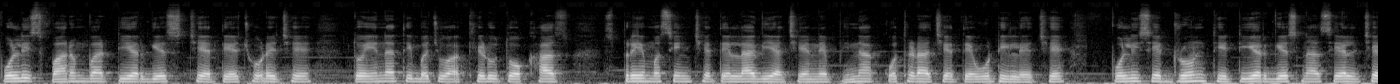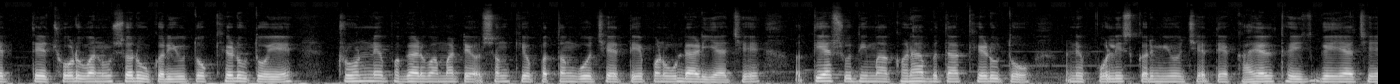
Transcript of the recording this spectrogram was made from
પોલીસ વારંવાર ટીયર ગેસ છે તે છોડે છે. તો એનાથી બચવા ખેડૂતો ખાસ સ્પ્રે મશીન છે તે લાવ્યા છે અને ભીના કોથળા છે તે ઓઢી લે છે. પોલીસે ડ્રોનથી ટીયર ગેસના સેલ છે તે છોડવાનું શરૂ કર્યું તો ખેડૂતોએ ડ્રોનને ભગાડવા માટે અસંખ્ય પતંગો છે તે પણ ઉડાડ્યા છે. અત્યાર સુધીમાં ઘણા બધા ખેડૂતો અને પોલીસ કર્મીઓ છે તે ઘાયલ થઈ ગયા છે.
